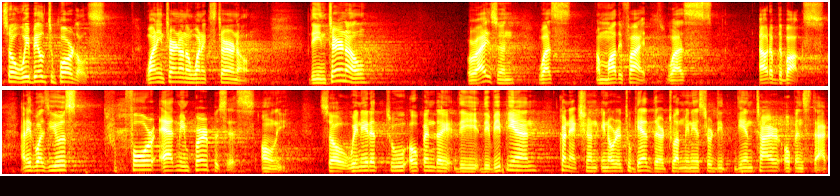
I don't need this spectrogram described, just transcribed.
So we built two portals, one internal and one external. The internal Horizon was unmodified, was out of the box. And it was used for admin purposes only. So we needed to open the, the, the VPN connection in order to get there to administer the, the entire OpenStack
